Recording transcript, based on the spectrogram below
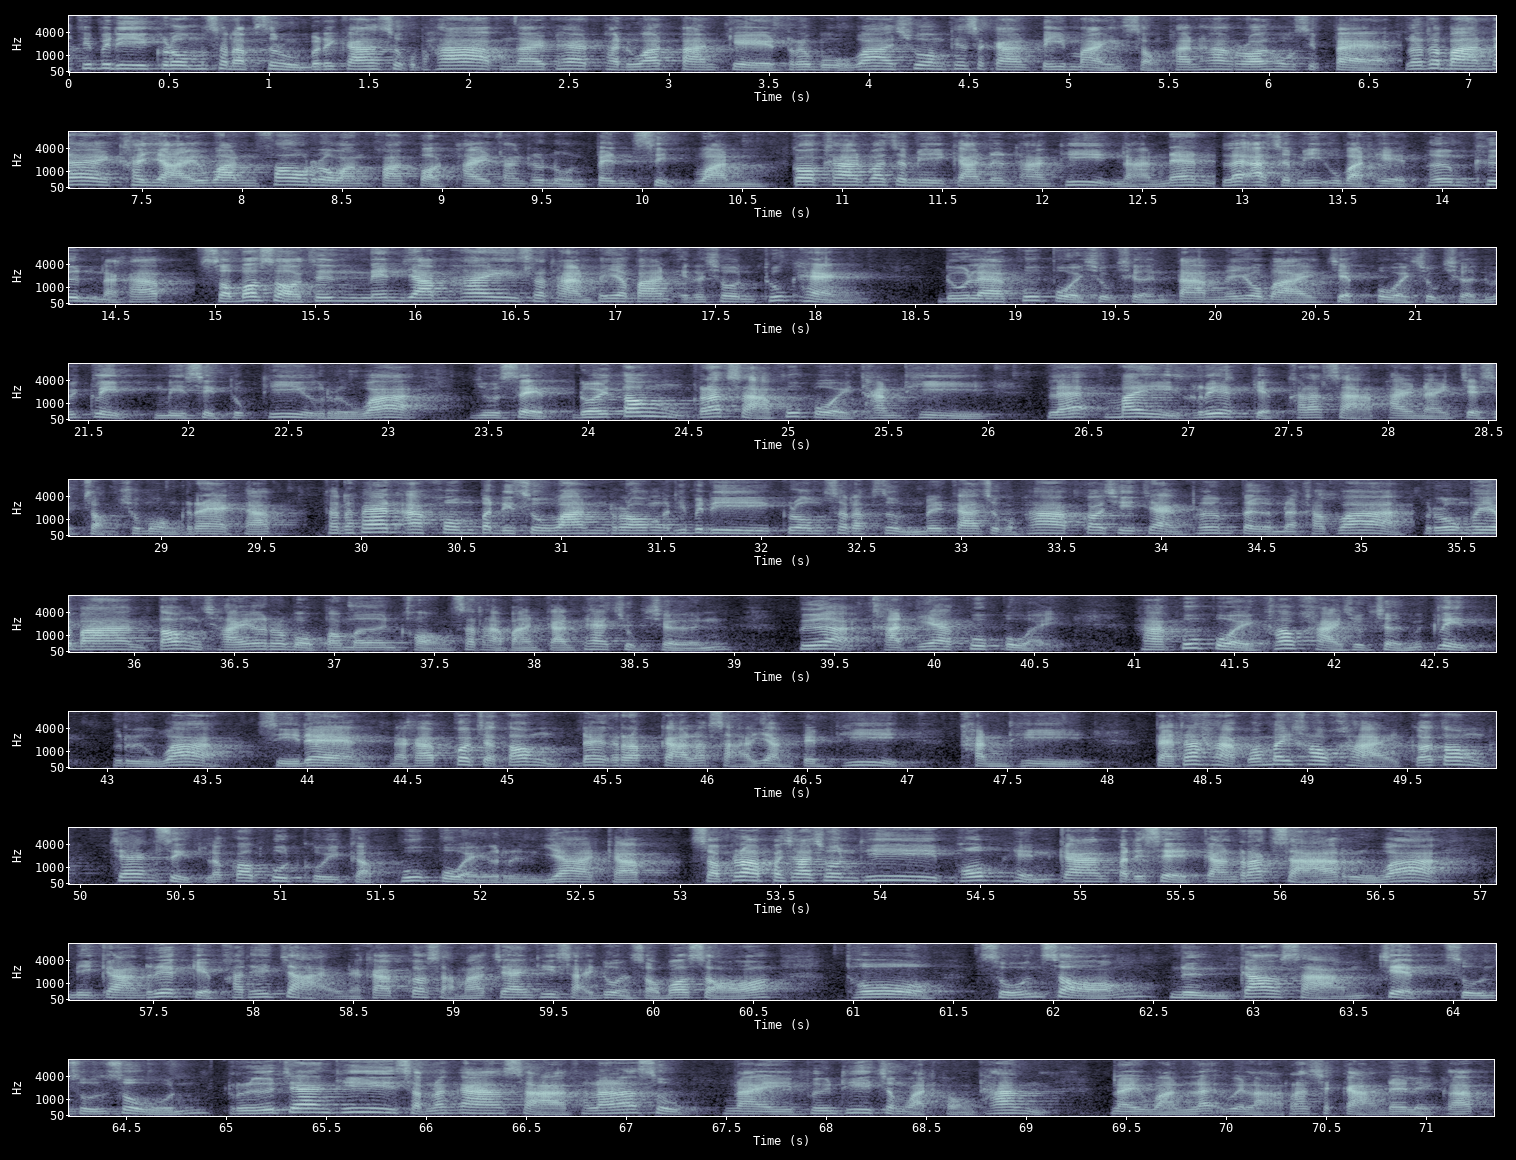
อธิบดีกรมสนับสนุนบริการสุขภาพนายแพทย์พานุวัฒน์ปานเกต ระบุว่าช่วงเทศกาลปีใหม่ 2568 รัฐบาลได้ขยายวันเฝ้าระวังความปลอดภัยทางถนนเป็น 10 วัน ก็คาดว่าจะมีการเดินทางที่หนานแน่น และอาจจะมีอุบัติเหตุเพิ่มขึ้นนะครับ สบสจึงเน้นย้ำให้สถานพยาบาลเอกชนทุกแห่ง ดูแลผู้ป่วยฉุกเฉินตามนโยบายเจ็บป่วยฉุกเฉินวิกฤต มีสิทธิ์ทุกที่หรือว่า u s e p โดยต้องรักษาผู้ป่วยทันที และไม่เรียกเก็บค่ารักษาภายใน 72 ชั่วโมงแรกครับทันตแพทย์อาคมประดิสุวรรณรองอธิบดีกรมสนับสนุนบริการสุขภาพก็ชี้แจงเพิ่มเติมนะครับว่า โรงพยาบาลต้องใช้ระบบประเมินของสถาบันการแพทย์ฉุกเฉิน เพื่อคัดแยกผู้ป่วย หากผู้ป่วยเข้าข่ายฉุกเฉินวิกฤต หรือว่าสีแดงนะครับก็จะต้องได้รับการรักษาอย่างเต็มที่ทันที แต่ถ้าหากว่าไม่เข้าข่ายก็ต้อง แจ้งสิทธิ์แล้วก็พูดคุยกับผู้ป่วยหรือญาติครับสำหรับประชาชนที่พบเห็นการปฏิเสธการรักษาหรือว่ามีการเรียกเก็บค่าใช้จ่ายนะครับ ก็สามารถแจ้งที่สายด่วนสบสโทร 02-193-7000 หรือแจ้งที่สำนักงานสาธารณสุขในพื้นที่จังหวัดของท่าน ในวันและเวลาราชการได้เลยครับ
